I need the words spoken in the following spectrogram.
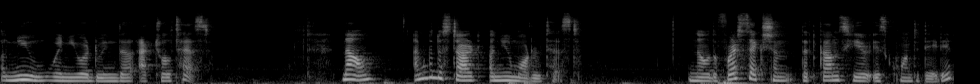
uh, new when you are doing the actual test. Now, I'm going to start a new model test. Now the first section that comes here is quantitative,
